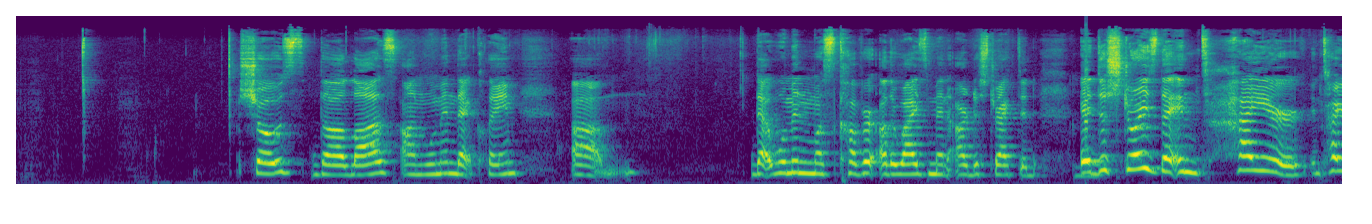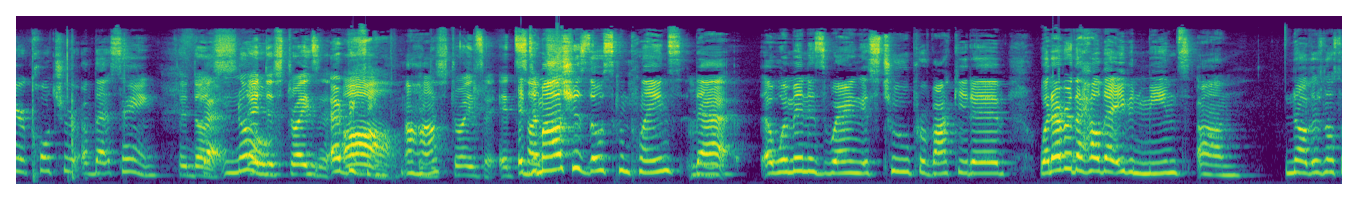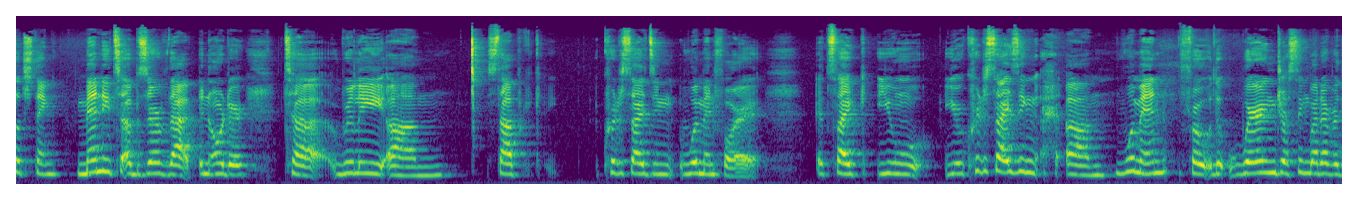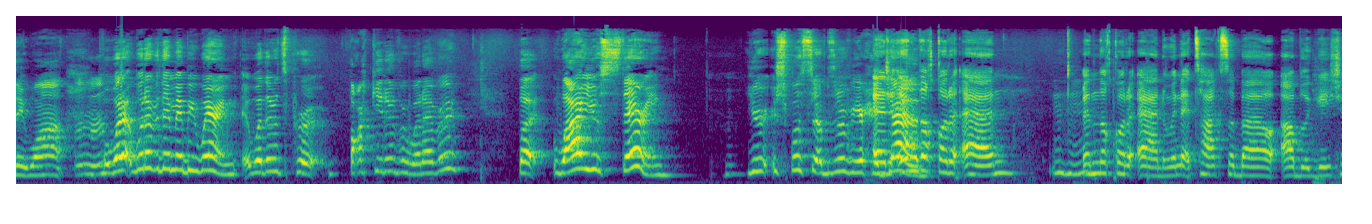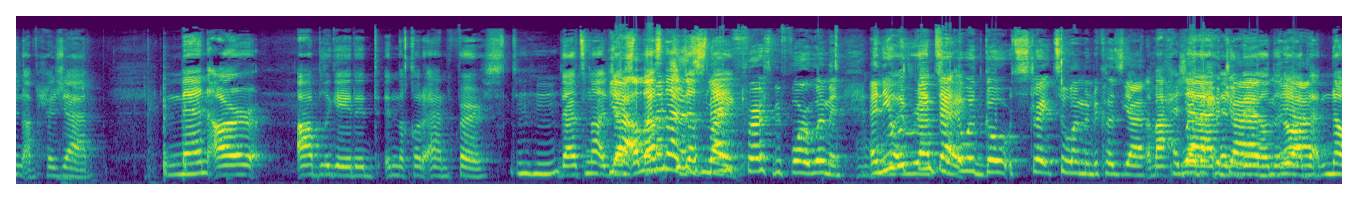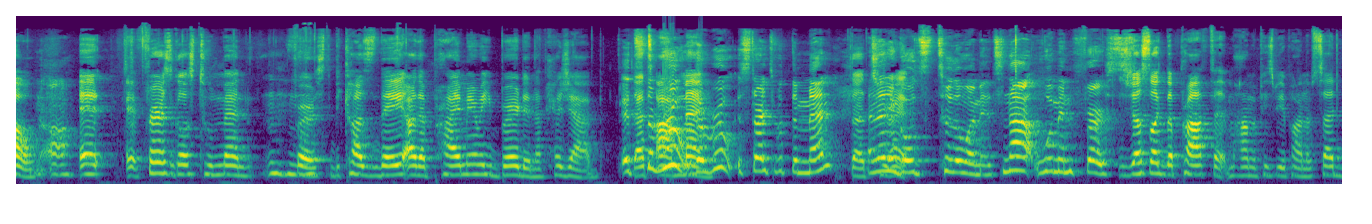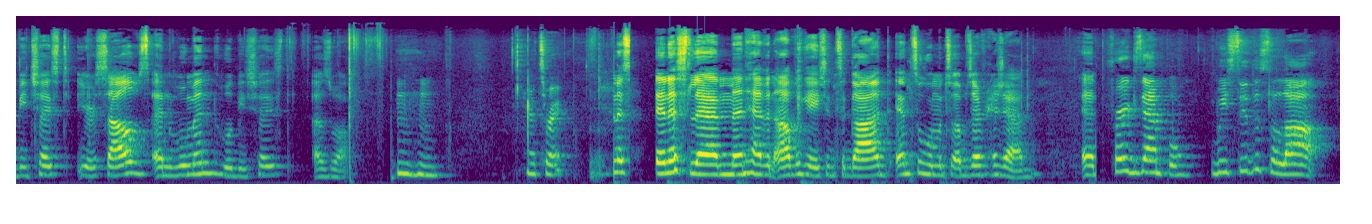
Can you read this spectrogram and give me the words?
shows the laws on women that claim um, that women must cover, otherwise men are distracted. It destroys the entire entire culture of that saying. It does. That- no, it destroys it. everything. all. Uh-huh. It destroys it. It's it such- demolishes those complaints Mm-hmm. that a woman is wearing is too provocative whatever the hell that even means um no there's no such thing men need to observe that in order to really um stop criticizing women for it it's like you you're criticizing um women for the, wearing dressing whatever they want Mm-hmm. what, whatever they may be wearing whether it's provocative or whatever But why are you staring? You're supposed to observe your hijab. And in the. Quran, Mhm. in the Quran, when it talks about obligation of hijab, men are obligated in the Quran 1st Mhm. That's not just Yeah, Allah that's not just men like first before women, and you would think that right. it would go straight to women because yeah, about hijab, the and veiled and all that. No, Uh-uh. it it first goes to men Mhm. first because they are the primary burden of hijab. It's That's the root. The root starts with the men, That's and then right. it goes to the women. It's not women first. Just like the Prophet Muhammad peace be upon him said, "Be chaste yourselves, and women will be chaste as well." Mm-hmm. That's right. In Islam, men have an obligation to God and to women to observe hijab. For example, we see this a lot,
